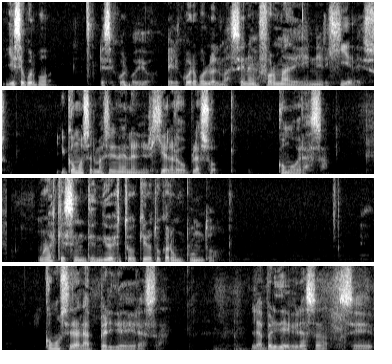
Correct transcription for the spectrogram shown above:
Y ese cuerpo, ese cuerpo digo, el cuerpo lo almacena en forma de energía eso. ¿Y cómo se almacena la energía a largo plazo? Como grasa. Una vez que se entendió esto, quiero tocar un punto. ¿Cómo se da la pérdida de grasa? La pérdida de grasa se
